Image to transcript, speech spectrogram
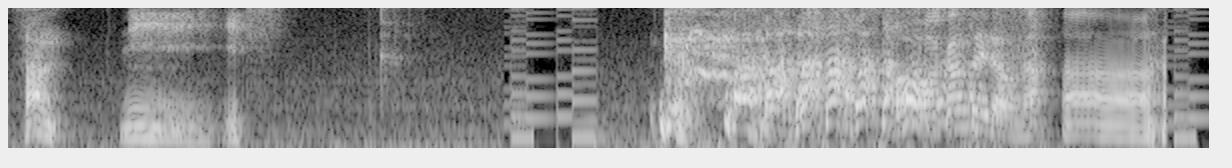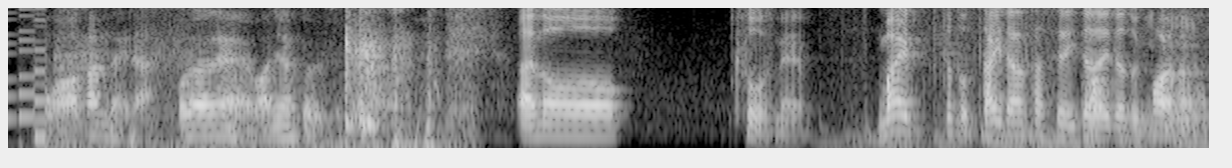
？321まあわかんないだろうな。あもうわかんないな。これはね、マニアックですよ。あのーそうですね前ちょっと対談させていただいた時に、あはいはいはい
